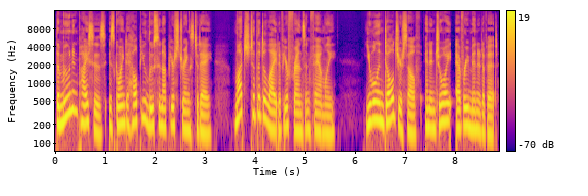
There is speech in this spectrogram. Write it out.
The moon in Pisces is going to help you loosen up your strings today, much to the delight of your friends and family. You will indulge yourself and enjoy every minute of it.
